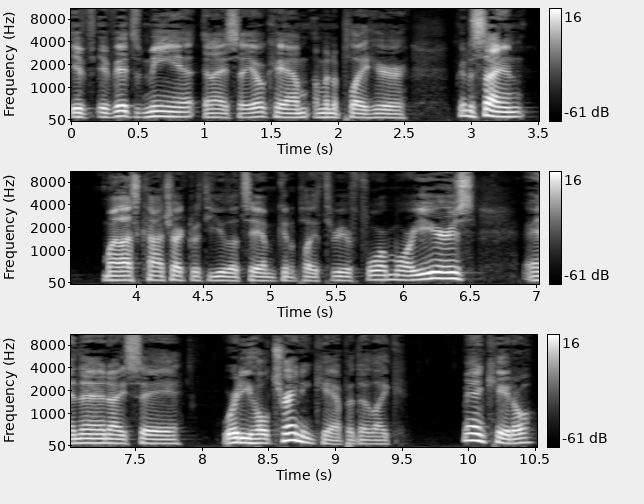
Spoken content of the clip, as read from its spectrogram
if if it's me and I say, okay, I'm I'm going to play here, I'm going to sign my last contract with you. Let's say I'm going to play three or four more years, and then I say, where do you hold training camp? And they're like, Mankato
